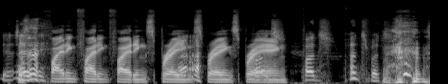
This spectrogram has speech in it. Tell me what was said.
Yeah, just fighting fighting fighting spraying Ah, spraying spraying Punch, punch, punch, punch.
